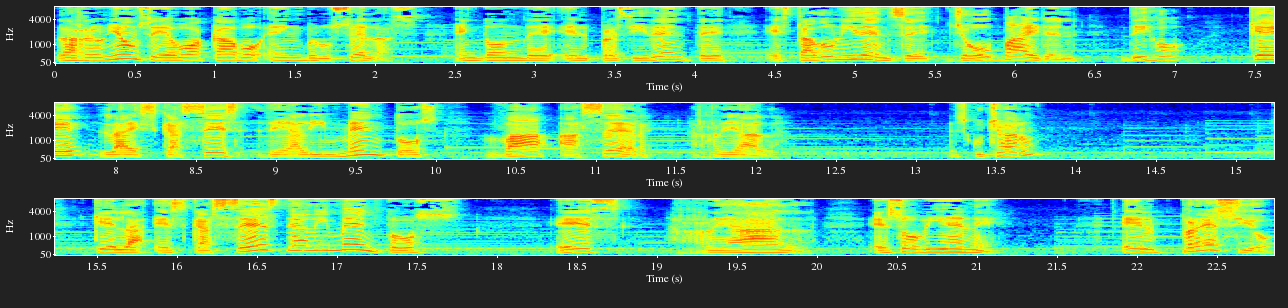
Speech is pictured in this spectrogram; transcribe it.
La reunión se llevó a cabo en Bruselas en donde el presidente estadounidense Joe Biden dijo que la escasez de alimentos va a ser real. ¿Escucharon? Que la escasez de alimentos es real. Eso viene. El precio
